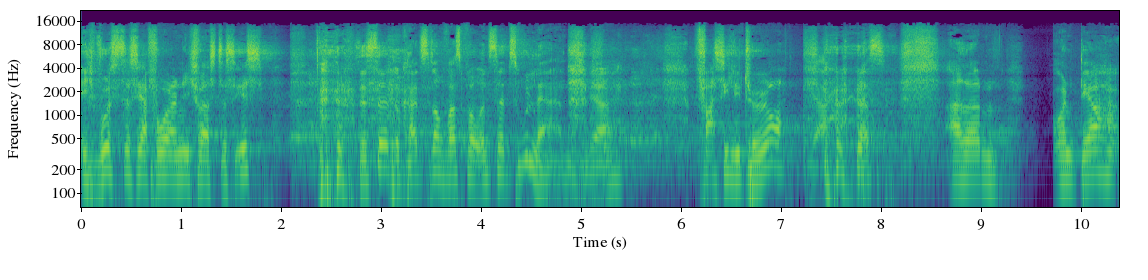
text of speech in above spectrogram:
Ich wusste es ja vorher nicht, was das ist. Siehst du, du kannst noch was bei uns dazulernen, ja? Faciliteur. Ja, das. Also und der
